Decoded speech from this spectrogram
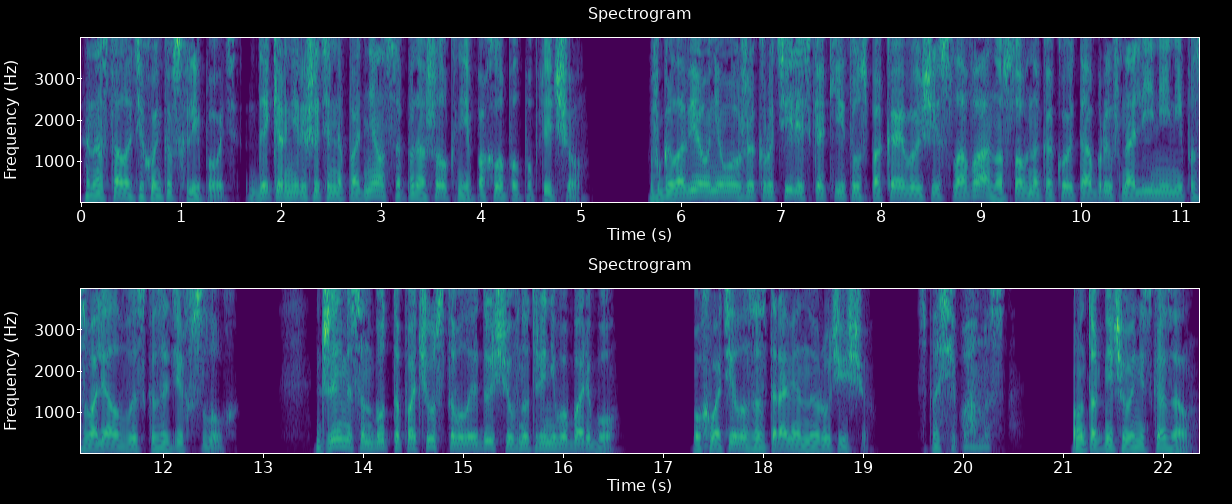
Она стала тихонько всхлипывать. Деккер нерешительно поднялся, подошел к ней, похлопал по плечу. В голове у него уже крутились какие-то успокаивающие слова, но словно какой-то обрыв на линии не позволял высказать их вслух. Джеймисон будто почувствовала идущую внутри него борьбу. Ухватила за здоровенную ручищу. «Спасибо, Амос». Он так ничего не сказал.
